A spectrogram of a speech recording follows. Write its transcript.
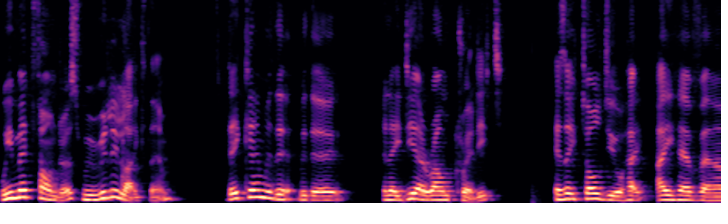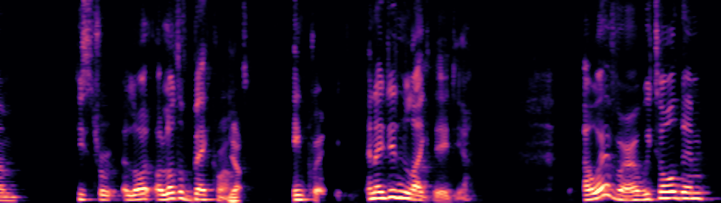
We met founders, we really liked them. They came with a, with a, an idea around credit. As I told you, I, I have um, history, a lot, a lot of background yep. in credit, and I didn't like the idea. However, we told them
